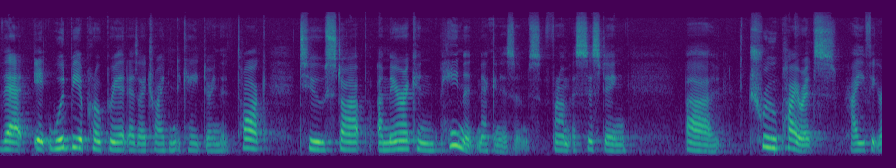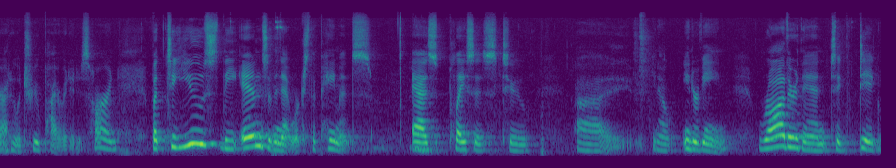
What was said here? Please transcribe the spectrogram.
That it would be appropriate, as I tried to indicate during the talk, to stop American payment mechanisms from assisting uh, true pirates. How you figure out who a true pirate is hard, but to use the ends of the networks, the payments, as places to, uh, you know, intervene, rather than to dig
